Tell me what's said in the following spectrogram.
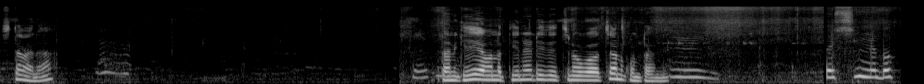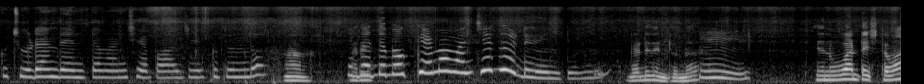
ఇష్టమేనా? దానికి ఏమన్నా తినేటివి తెచ్చినావు కావచ్చు అనుకుంటుంది. మ్మ్. చిన్న బొక్కు చూడండి ఎంత మంచిగా పాలు చీకుతుందో పెద్ద బొక్కు ఏమో గడ్డి తింటుంది. గడ్డి తింటుందా. ఇది నువ్వంటే ఇష్టమా?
